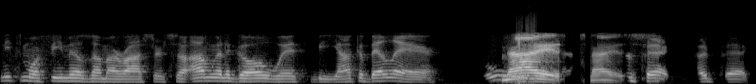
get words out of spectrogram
Need some more females on my roster, so I'm gonna go with Bianca Belair. Ooh. Nice. Nice. Good pick. Good pick.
